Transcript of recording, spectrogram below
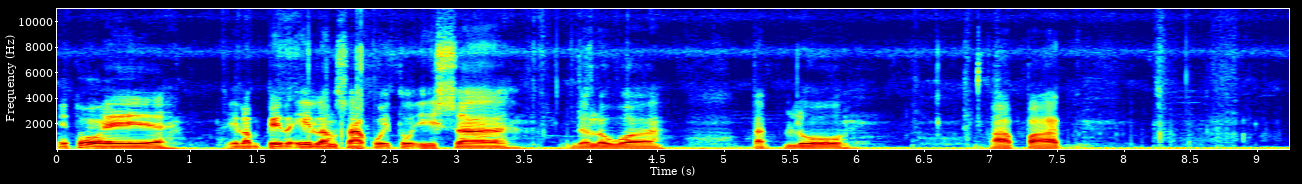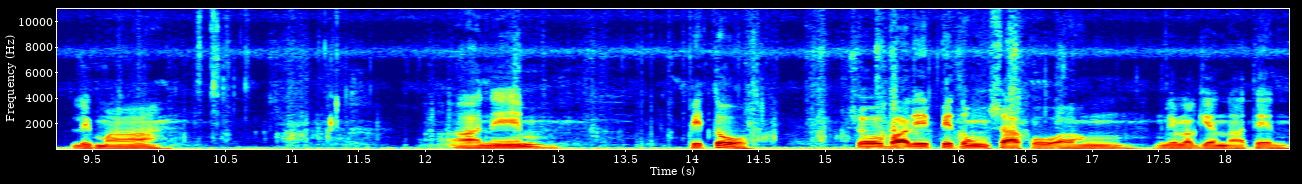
ito ay ilang per ilang sako ito isa dalawa tatlo apat lima anim pito so bali pitong sako ang nilagyan natin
